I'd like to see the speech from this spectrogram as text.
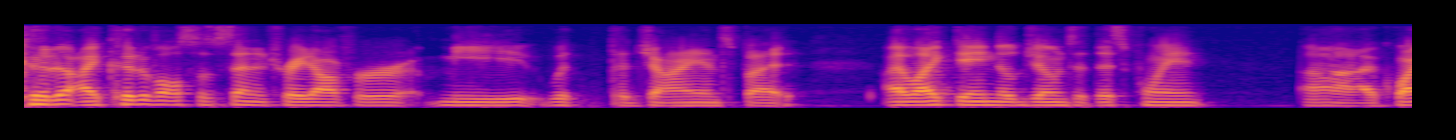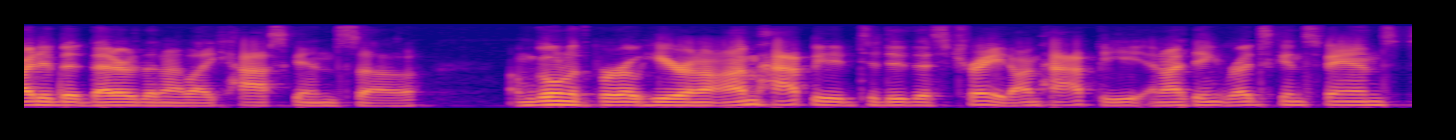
could I could have also sent a trade offer me with the Giants, but I like Daniel Jones at this point uh, quite a bit better than I like Haskins. So I'm going with Burrow here, and I'm happy to do this trade. I'm happy, and I think Redskins fans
